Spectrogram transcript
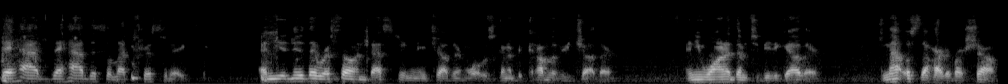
they had they had this electricity, and you knew they were so invested in each other and what was going to become of each other, and you wanted them to be together, and that was the heart of our show.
